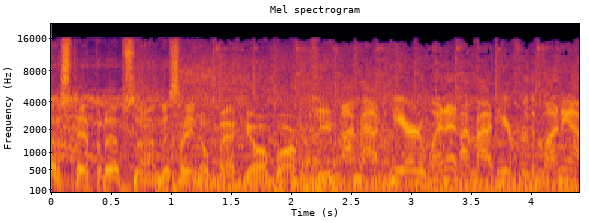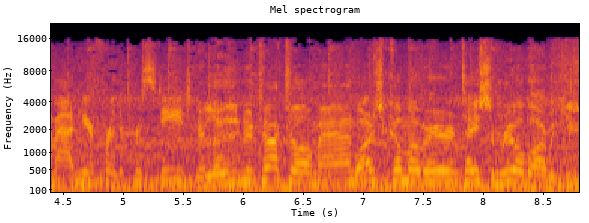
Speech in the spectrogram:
Die! You better step it up, son. This ain't no backyard barbecue. I'm out here to win it. I'm out here for the money. I'm out here for the prestige. You're losing your touch, old man. Why don't you come over here and taste some real barbecue?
